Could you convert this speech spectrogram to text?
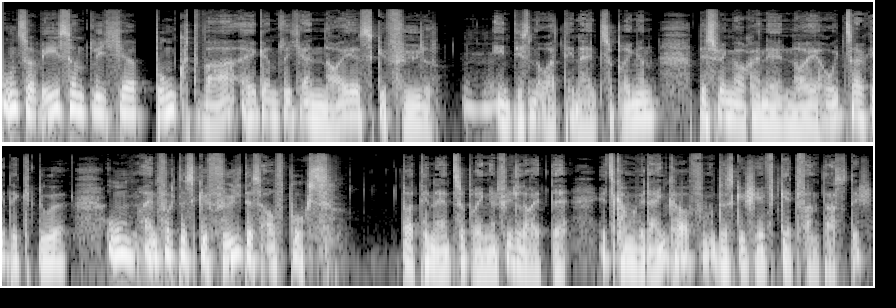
unser wesentlicher Punkt war eigentlich ein neues Gefühl mhm. in diesen Ort hineinzubringen. Deswegen auch eine neue Holzarchitektur, um einfach das Gefühl des Aufbruchs dort hineinzubringen für die Leute. Jetzt kann man wieder einkaufen und das Geschäft geht fantastisch.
